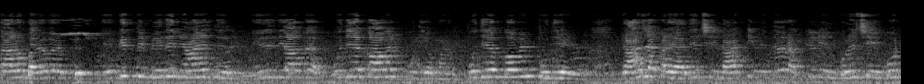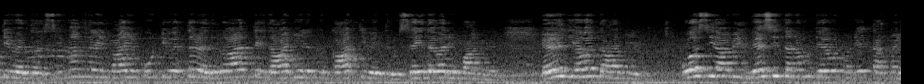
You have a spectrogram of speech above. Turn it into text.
பார்த்தாலும் பரபரப்பு. எகிப்து மீது நியாயத்தில் இறுதியாக புதிய காவல் புதிய மனம் புதிய கோவில் புதிய இடம். ராஜாக்களை அதிர்ச்சியில் ஆட்டி வைத்தவர் அக்கினியின் குளிர்ச்சியை கூட்டி வைத்தவர் சிங்கங்களின் வாயில் கூட்டி வைத்தவர் எதிர்காலத்தை தானியலுக்கு காட்டி வைத்தவர் செய்தவர் இம்மானுவேல் எழுதியவர் தானியல். ஓசியாவில் வேசித்தனம் தேவனுடைய தன்மை.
